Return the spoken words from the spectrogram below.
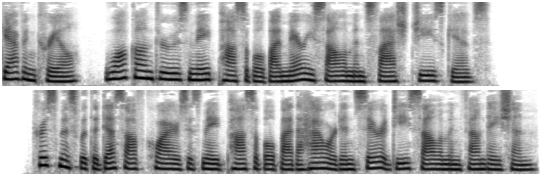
Gavin Creel, Walk On Through is made possible by Mary Solomon slash G's Gives. Christmas with the Dessoff Choirs is made possible by the Howard and Sarah D. Solomon Foundation.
